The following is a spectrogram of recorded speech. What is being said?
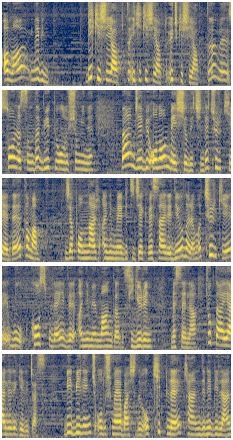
Ama yine bir bir kişi yaptı, iki kişi yaptı, üç kişi yaptı ve sonrasında büyük bir oluşum yine bence bir 10-15 yıl içinde Türkiye'de tamam Japonlar anime bitecek vesaire diyorlar ama Türkiye bu cosplay ve anime manga, bu figürin mesela çok daha yerlere geleceğiz. Bir bilinç oluşmaya başladı. O kitle kendini bilen,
